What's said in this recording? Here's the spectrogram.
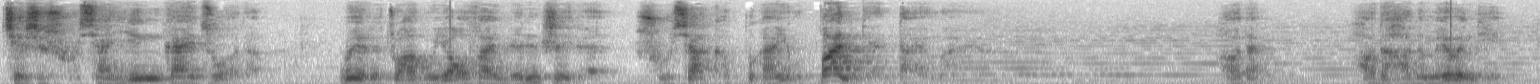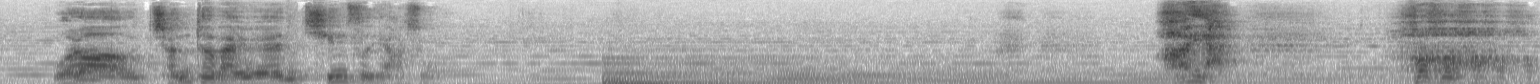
这是属下应该做的。为了抓捕要犯任志远，属下可不敢有半点怠慢呀。好的，好的，好的，没问题。我让陈特派员亲自押送。哎呀，好好好好好。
